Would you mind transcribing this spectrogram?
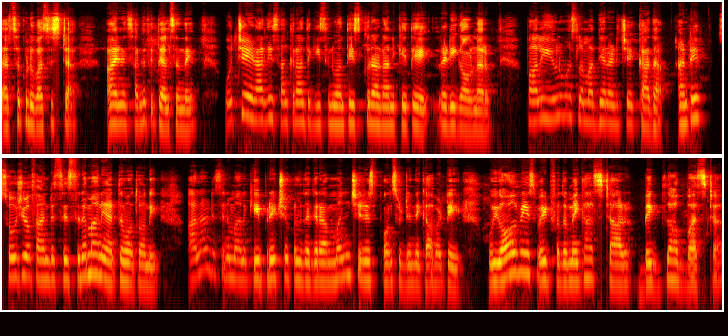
దర్శకుడు వశిష్ఠ ఆయన సంగతి తెలిసిందే. వచ్చే ఏడాది సంక్రాంతికి ఈ సినిమాని తీసుకురావడానికైతే రెడీగా ఉన్నారు. పలు యూనివర్స్ల మధ్య నడిచే కథ అంటే సోషియో ఫ్యాంటసీ సినిమా అని అర్థమవుతోంది. అలాంటి సినిమాలకి ప్రేక్షకుల దగ్గర మంచి రెస్పాన్స్ ఉంటుంది కాబట్టి we always wait for the mega star big blockbuster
